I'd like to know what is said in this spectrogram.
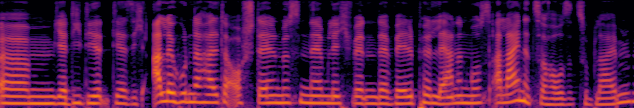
ähm, ja die, die, der sich alle Hundehalter auch stellen müssen, nämlich wenn der Welpe lernen muss, alleine zu Hause zu bleiben.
